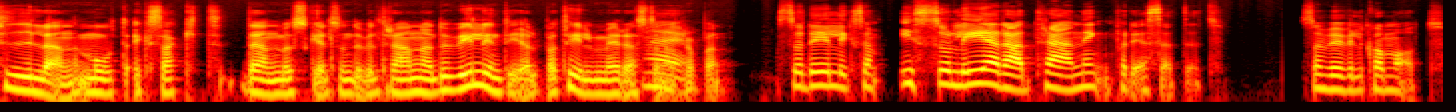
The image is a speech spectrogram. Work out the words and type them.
pilen mot exakt den muskel som du vill träna. Du vill inte hjälpa till med resten Nej. av kroppen. Så det är liksom isolerad träning på det sättet. Som vi vill komma åt.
